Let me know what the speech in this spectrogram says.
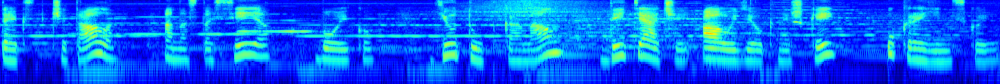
Текст читала Анастасія Бойко. Ютуб канал Дитячі аудіокнижки українською.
